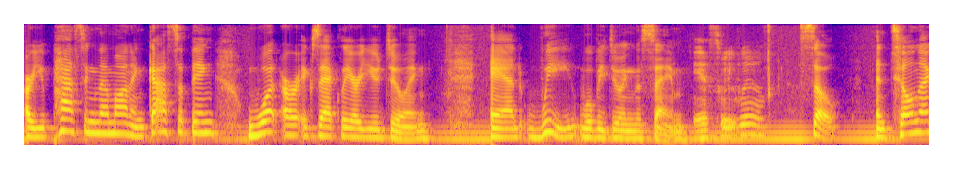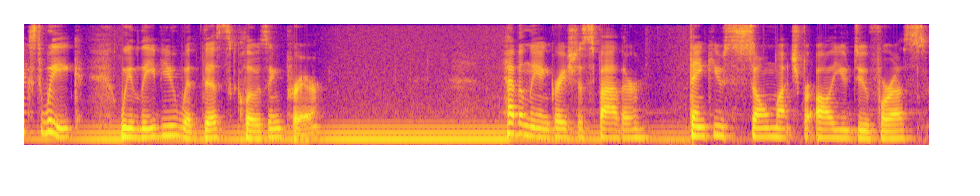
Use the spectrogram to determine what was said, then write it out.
Are you passing them on and gossiping? What are exactly are you doing? And we will be doing the same. Yes, we will. So, until next week, we leave you with this closing prayer. Heavenly and gracious Father, thank you so much for all you do for us.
